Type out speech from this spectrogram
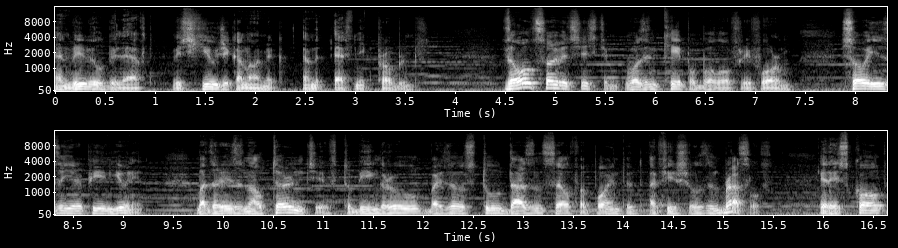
and we will be left with huge economic and ethnic problems. The old Soviet system was incapable of reform, so is the European Union. But there is an alternative to being ruled by those two dozen self appointed officials in Brussels. It is called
